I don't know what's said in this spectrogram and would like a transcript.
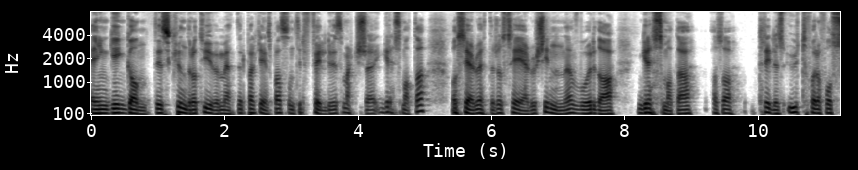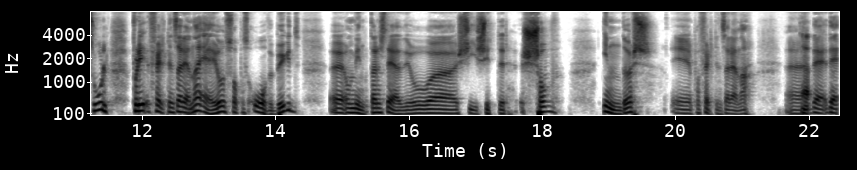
er en gigantisk 120 meter parkeringsplass som tilfeldigvis matcher gressmatta. Og ser du etter, så ser du skinnene hvor da gressmatta altså, trilles ut for å få sol. Fordi Feltins Arena er jo såpass overbygd. Eh, om vinteren så er det jo eh, skiskyttershow innendørs eh, på Feltins Arena. Eh, Ja. det, det,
